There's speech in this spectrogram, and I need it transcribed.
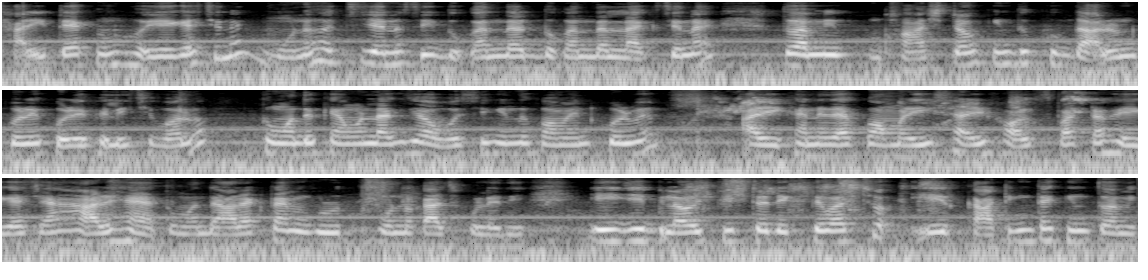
শাড়িটা এখন হয়ে গেছে না? মনে হচ্ছে যেন সেই দোকানদার দোকানদার লাগছে না। তো আমি ভাঁজটাও কিন্তু খুব দারুণ করে করে ফেলেছি, বলো? তোমাদের কেমন লাগছে অবশ্যই কিন্তু কমেন্ট করবে। আর এখানে দেখো আমার এই শাড়ির ফলস পাটটা হয়ে গেছে। আর হ্যাঁ তোমাদের আর একটা আমি গুরুত্বপূর্ণ কাজ বলে দিই। এই যে ব্লাউজ পিসটা দেখতে পাচ্ছ, এর কাটিংটা কিন্তু আমি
